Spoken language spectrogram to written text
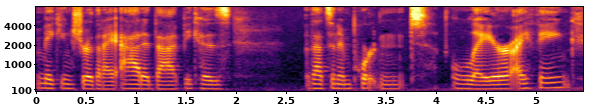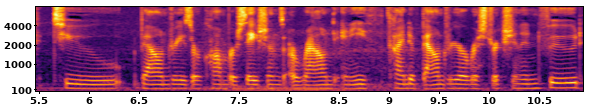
making sure that I added that because that's an important layer, I think, to boundaries or conversations around any kind of boundary or restriction in food,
